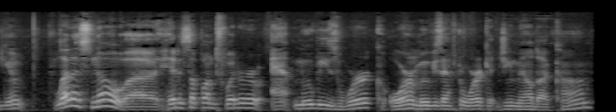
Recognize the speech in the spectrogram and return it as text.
you know, let us know. Uh, hit us up on Twitter at movieswork or moviesafterwork at gmail.com.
